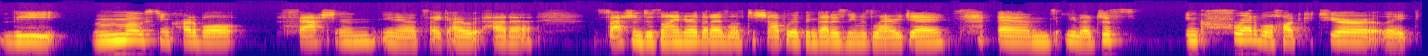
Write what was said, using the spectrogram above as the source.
the most incredible fashion. You know, it's like I had a fashion designer that I love to shop with, and God, his name is Larry J. And, you know, just incredible haute couture, like,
